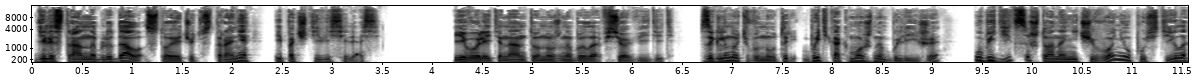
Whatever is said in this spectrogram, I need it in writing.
Делистран наблюдал, стоя чуть в стороне и почти веселясь. Его лейтенанту нужно было все видеть, заглянуть внутрь, быть как можно ближе, убедиться, что она ничего не упустила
